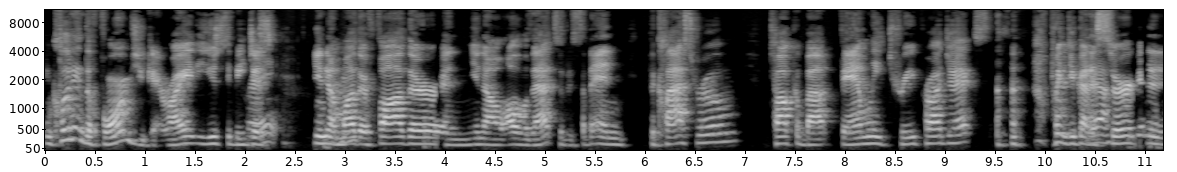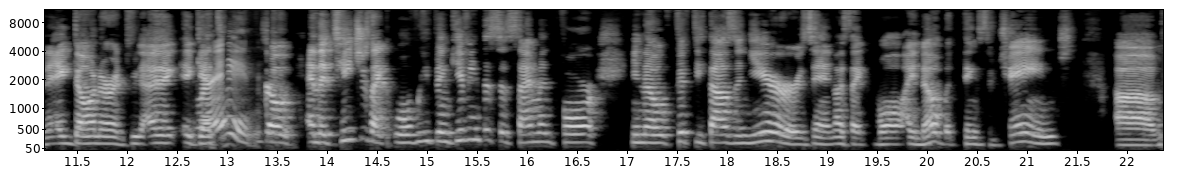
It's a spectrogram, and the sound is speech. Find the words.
including the forms you get. Right? It used to be just Right. you know Mhm. mother, father, and you know all of that sort of stuff. And the classroom talk about family tree projects when you got Yeah. a surrogate and an egg donor, and I think it gets Right. so, and the teacher's like, well, we've been giving this assignment for, you know, 50,000 years. And I was like, well, I know, but things have changed. Um,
